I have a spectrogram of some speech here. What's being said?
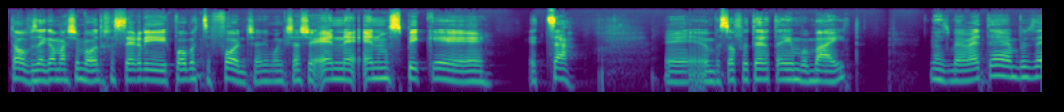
טוב, זה גם מה שמאוד חסר לי פה בצפון, שאני מרגישה שאין מספיק היצע. Uh, בסוף יותר טעים בבית. אז באמת uh, בזה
